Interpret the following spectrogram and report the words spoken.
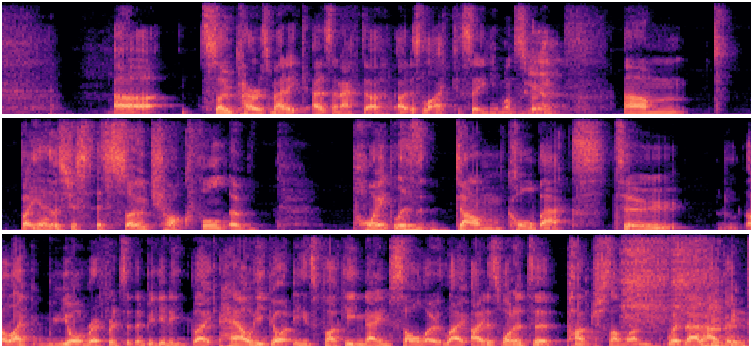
uh, so charismatic as an actor. I just like seeing him on screen. Yeah. Um, but yeah, it's just it's so chock full of pointless, dumb callbacks to I like your reference at the beginning, like how he got his fucking name solo. Like I just wanted to punch someone when that happened,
